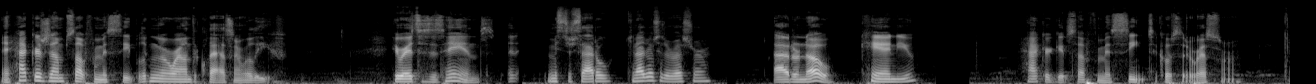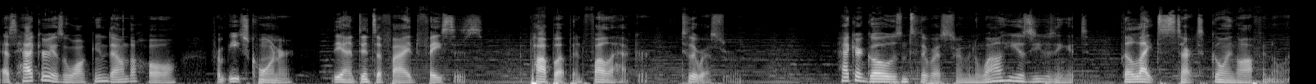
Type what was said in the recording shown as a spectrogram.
and Hacker jumps up from his seat, looking around the class in relief. He raises his hands, and Mr. Saddle, can I go to the restroom? I don't know. Can you? Hacker gets up from his seat to go to the restroom. As Hacker is walking down the hall, from each corner, the identified faces pop up and follow Hacker to the restroom. Hacker goes into the restroom, and while he is using it, the lights start going off and on.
